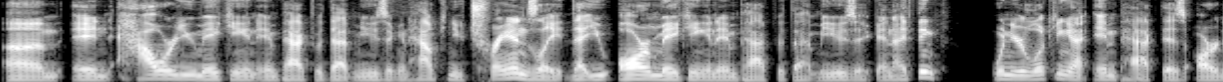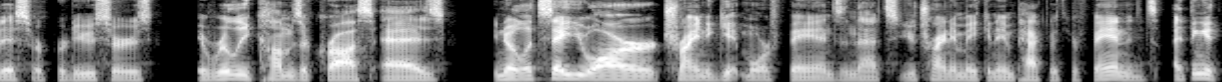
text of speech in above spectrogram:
Um, and how are you making an impact with that music? And how can you translate that you are making an impact with that music? And I think when you're looking at impact as artists or producers, it really comes across as, you know, let's say you are trying to get more fans and that's you're trying to make an impact with your fans. I think it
